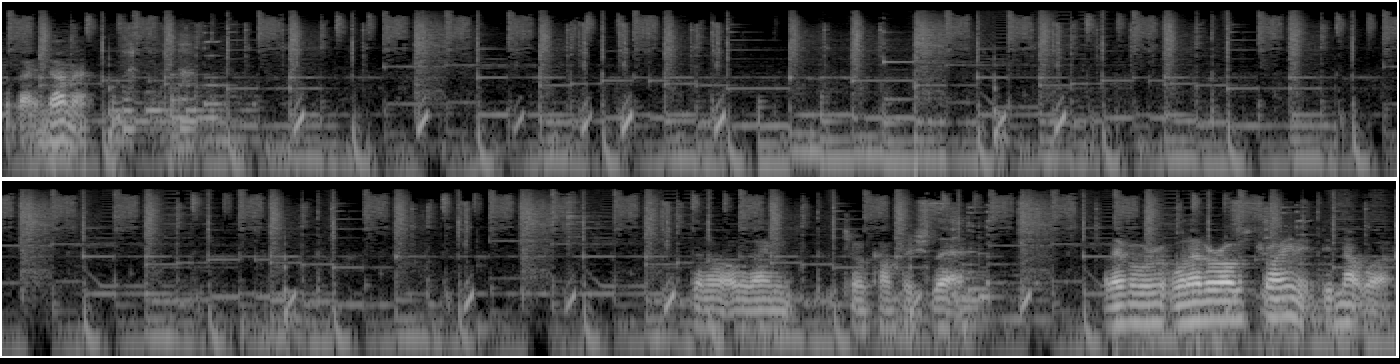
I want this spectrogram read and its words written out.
Put that in down there. Accomplish there. Whatever, whatever I was trying, it did not work.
